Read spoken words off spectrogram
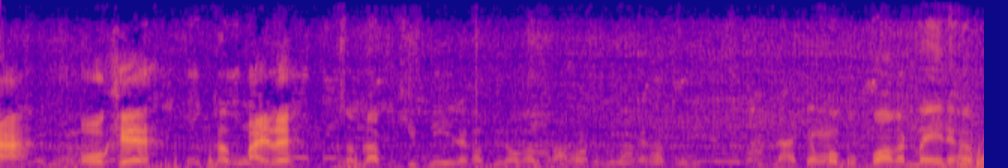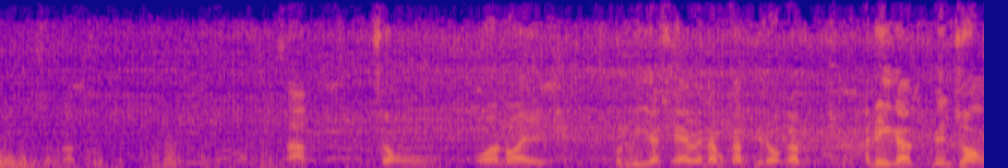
อะโอเคครับผมไปเลยสำหรับคลิปนี้นะครับพี่น้องครับฝากไว้ที่นี่นะครับผมคลิปหน้าจังมาปุกปอกันไหมนะครับผมสำหรับฝาก ช่องหัวหน่อยคนมีกระแสไว้น้ำครับพี่น้องครับ อันนี้ก็เป็นช่อง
